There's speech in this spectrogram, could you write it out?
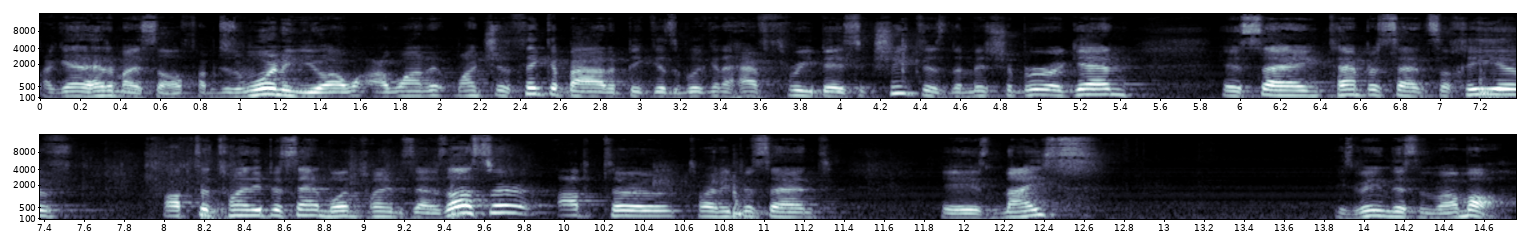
I get ahead of myself. I'm just warning you. I, I want, it, want you to think about it because we're going to have three basic shitas the Mishnah Berurah again is saying 10% sachiv up to 20% more than 20% is usher up to 20% is nice he's reading this in Ramah.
